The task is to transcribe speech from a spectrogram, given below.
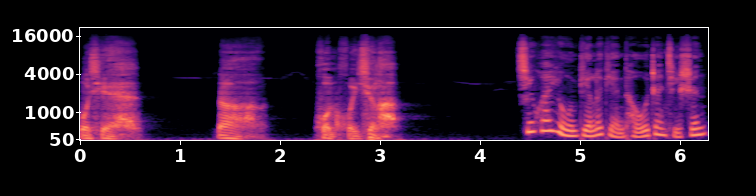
母亲，那我们回去了。”秦怀勇点了点头，站起身。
